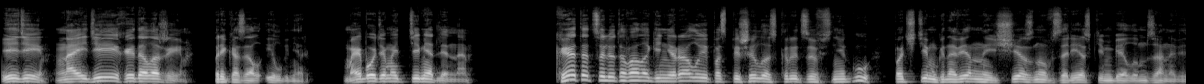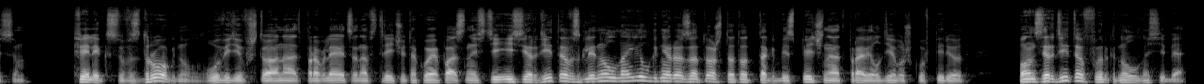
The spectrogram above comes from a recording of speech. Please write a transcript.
«Иди, найди их и доложи», — приказал Илгнер. «Мы будем идти медленно». Кэт отсалютовала генералу и поспешила скрыться в снегу, почти мгновенно исчезнув за резким белым занавесом. Феликс вздрогнул, увидев, что она отправляется навстречу такой опасности, и сердито взглянул на Илгнера за то, что тот так беспечно отправил девушку вперед. Он сердито фыркнул на себя.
